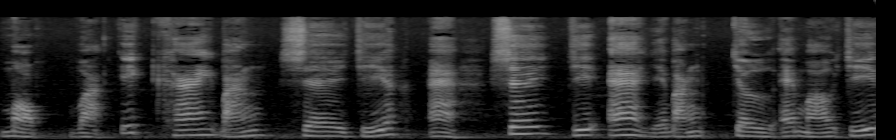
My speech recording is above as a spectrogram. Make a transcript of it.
1 và x2 bằng c chia a. C chia a, vậy bằng trừ m chia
